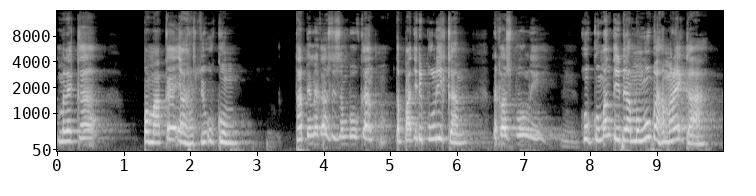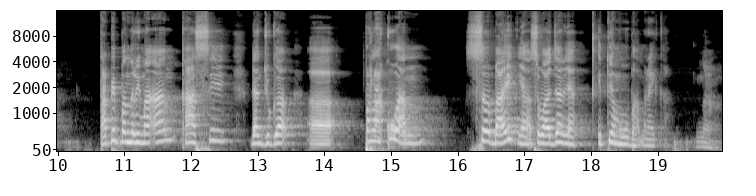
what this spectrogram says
mereka pemakai yang harus dihukum. Tapi mereka harus disembuhkan, tepatnya dipulihkan. Mereka harus pulih. Hmm. Hukuman tidak mengubah mereka. Tapi penerimaan, kasih dan juga uh, perlakuan sebaiknya, sewajarnya itu yang mengubah mereka. Nah,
